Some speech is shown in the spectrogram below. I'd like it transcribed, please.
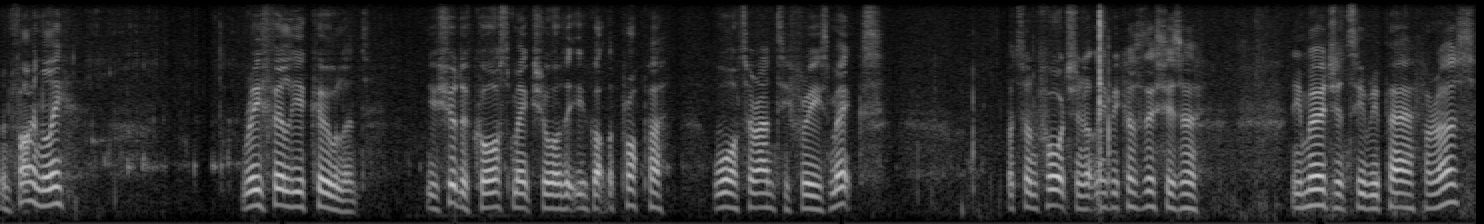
And finally refill your coolant. You should of course make sure that you've got the proper water antifreeze mix. But unfortunately because this is a an emergency repair for us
